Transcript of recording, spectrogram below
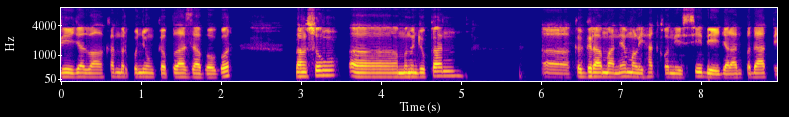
dijadwalkan berkunjung ke Plaza Bogor, langsung uh, menunjukkan uh, kegeramannya melihat kondisi di Jalan Pedati.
